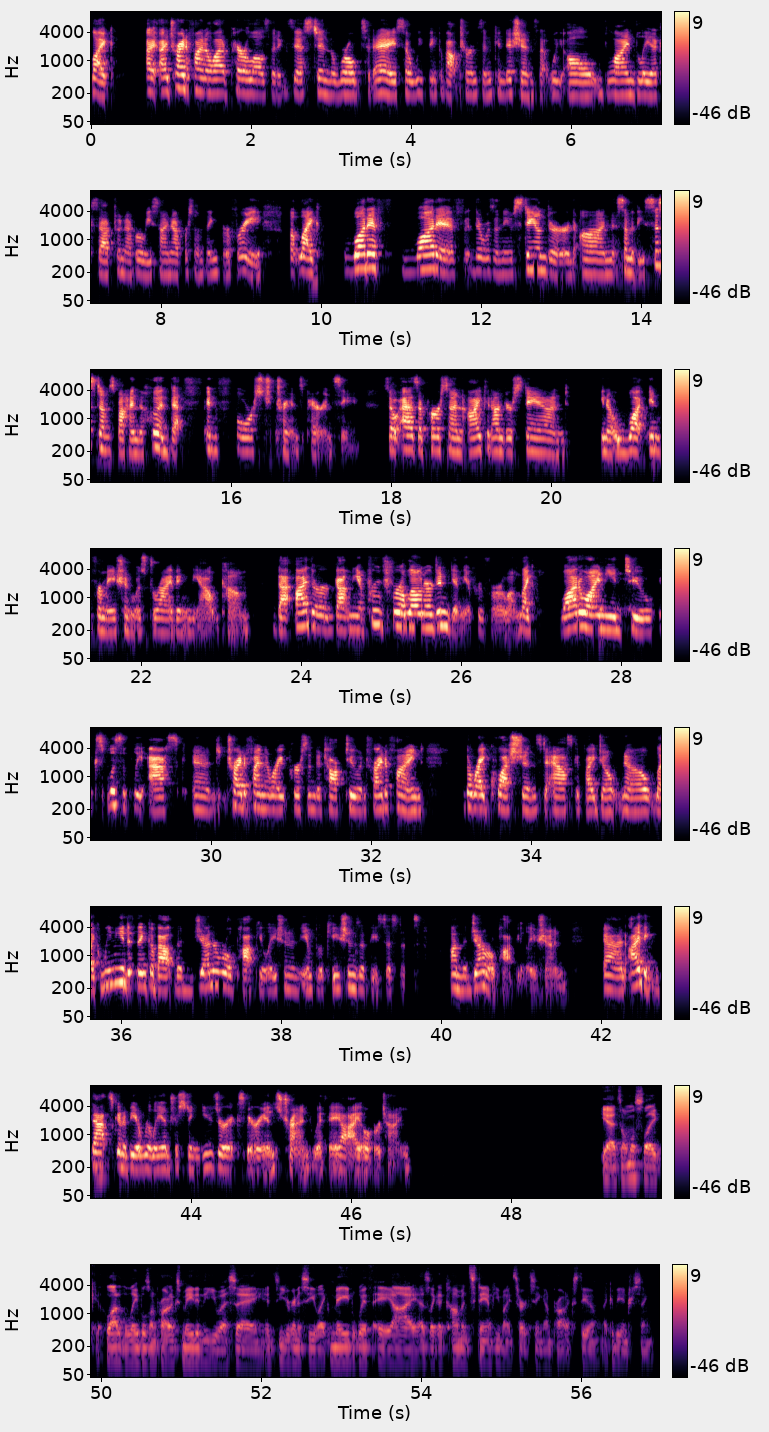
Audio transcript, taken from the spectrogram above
like I, I, try to find a lot of parallels that exist in the world today. So we think about terms and conditions that we all blindly accept whenever we sign up for something for free. But like, what if what if there was a new standard on some of these systems behind the hood that enforced transparency? So as a person, I could understand, you know, what information was driving the outcome that either got me approved for a loan or didn't get me approved for a loan. Like why do I need to explicitly ask and try to find the right person to talk to and try to find the right questions to ask if I don't know? Like, we need to think about the general population and the implications of these systems on the general population. And I think that's going to be a really interesting user experience trend with AI over time. Yeah, it's almost like a lot of the labels on products made in the USA. It's you're going to see like made with AI as like a common stamp you might start seeing on products too. That could be interesting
